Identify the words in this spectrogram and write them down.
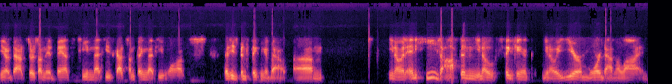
you know, downstairs on the advanced team that he's got something that he wants that he's been thinking about. Um, you know, and, and he's often, you know, thinking, you know, a year or more down the line.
